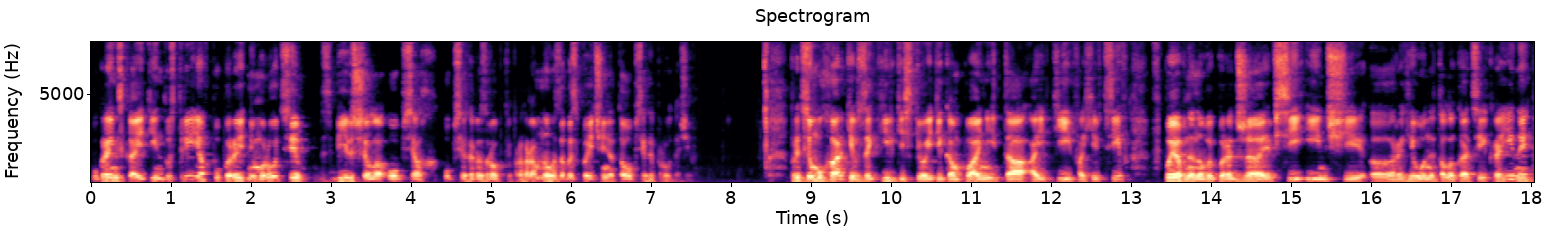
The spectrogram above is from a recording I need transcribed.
українська it індустрія в попередньому році збільшила обсяг обсяги розробки програмного забезпечення та обсяги продажів. При цьому Харків за кількістю it компаній та it фахівців впевнено випереджає всі інші е, регіони та локації країни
